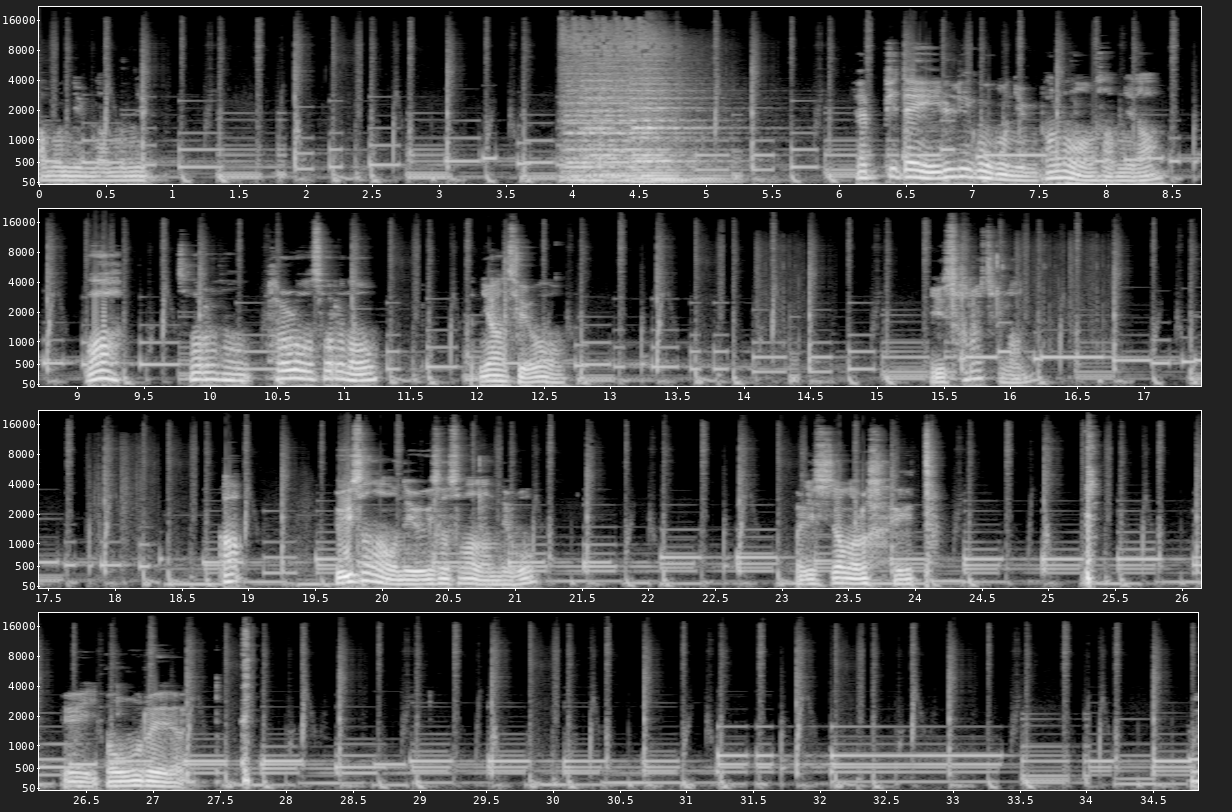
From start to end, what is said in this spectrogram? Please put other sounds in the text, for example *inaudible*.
나무님, 나무님. 해피데이 1205님 팔로우 감사합니다. 와! 서른아홉, 팔로우 서른아홉? 안녕하세요. 이 사라질라나? 아! 여기서 나오네, 여기서 소환 안 되고. 빨리 수정하러 가야겠다. 예, 영어로 해요.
